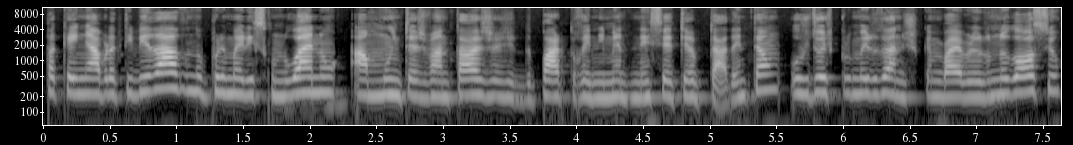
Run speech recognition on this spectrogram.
para quem abre atividade, no primeiro e segundo ano, há muitas vantagens de parte do rendimento nem ser tributado. Então, os dois primeiros anos, quem vai abrir o negócio,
